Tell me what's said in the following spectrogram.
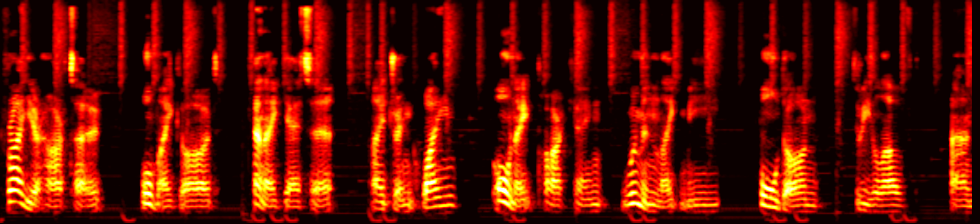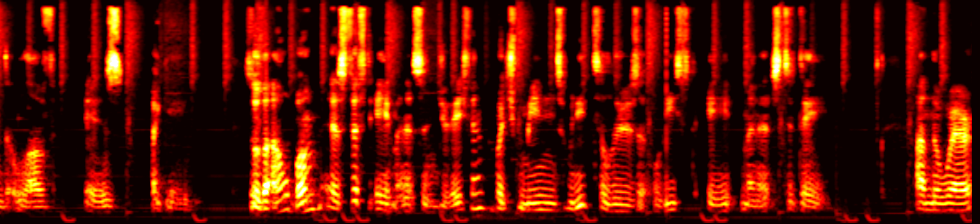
Cry Your Heart Out, Oh My God, Can I Get It, I Drink Wine, All Night Parking, Women Like Me, Hold On, To Be Loved, and Love is a Game. So the album is 58 minutes in duration, which means we need to lose at least 8 minutes today. And there were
